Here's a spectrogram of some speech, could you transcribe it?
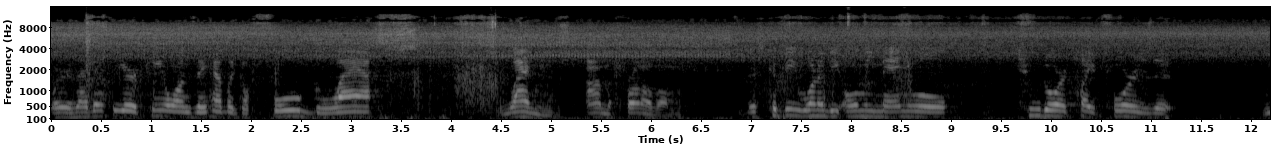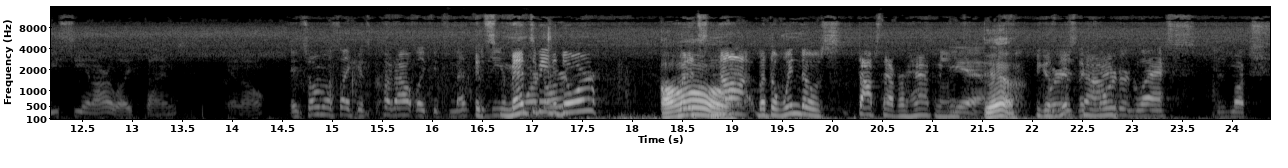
Whereas I think the European ones, they have like a full glass lens on the front of them. This could be one of the only manual two-door Type 4s that we see in our lifetimes, you know. It's almost like it's cut out like it's meant to It's be a meant to be the door, Oh. but it's oh. not. But the window stops that from happening. Yeah. Yeah. Because Whereas this the guy quarter glass is much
